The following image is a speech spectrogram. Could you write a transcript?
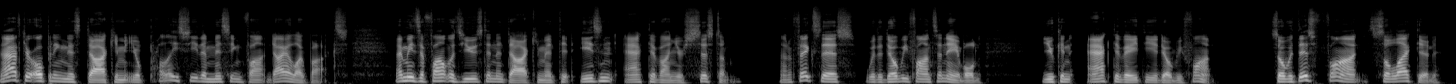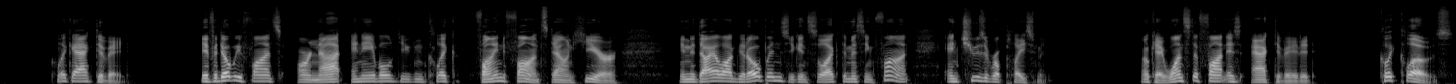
Now, after opening this document, you'll probably see the missing font dialog box. That means the font was used in a document that isn't active on your system. Now, to fix this, with Adobe Fonts enabled, you can activate the Adobe font. So with this font selected, click Activate. If Adobe fonts are not enabled, you can click Find Fonts down here. In the dialog that opens, you can select the missing font and choose a replacement. Okay, once the font is activated, click Close.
